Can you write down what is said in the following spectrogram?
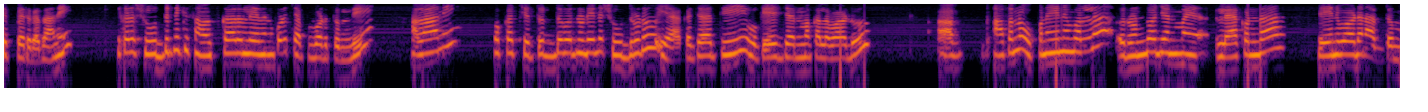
చెప్పారు కదా అని. ఇక్కడ శూద్రునికి సంస్కారం లేదని కూడా చెప్పబడుతుంది. అలాని ఒక చతుర్థవర్ణుడైన శూద్రుడు ఏకజాతి ఒకే జన్మ కలవాడు. అతను ఉపనయనం వల్ల రెండో జన్మ లేకుండా లేనివాడు అని అర్థం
